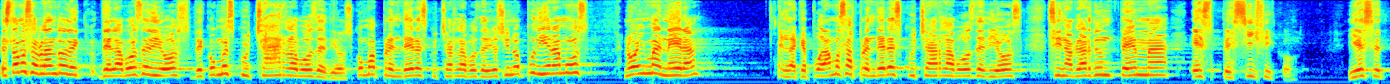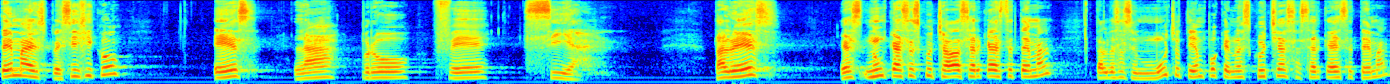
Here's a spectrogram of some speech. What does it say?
estamos hablando de, la voz de Dios, de cómo escuchar la voz de Dios, cómo aprender a escuchar la voz de Dios. Si no pudiéramos, no hay manera en la que podamos aprender a escuchar la voz de Dios sin hablar de un tema específico. Y ese tema específico es la profecía. Tal vez ¿Nunca has escuchado acerca de este tema? Tal vez hace mucho tiempo que no escuchas acerca de ese tema.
